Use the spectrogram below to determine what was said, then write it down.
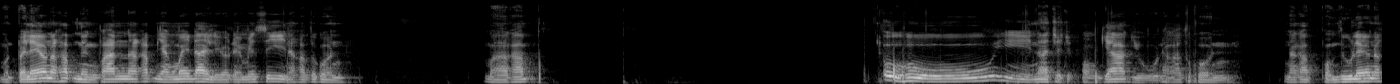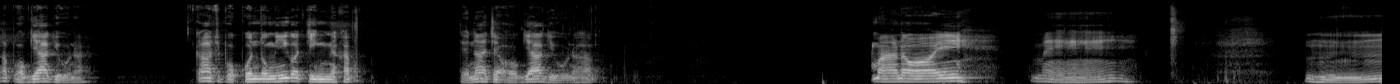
หมดไปแล้วนะครับหนึ่งพันนะครับยังไม่ได้เลียวเดเมซี่นะครับทุกคนมาครับ โอ้โหน่าจะออกยากอยู่นะครับทุกคนนะครับ ผมดูแล้วนะครับออกยากอยู่นะเก้าสิบหกคนตรงนี้ก็จริงนะครับ แต่น่าจะออกยากอยู่นะครับ มาหน่อยแหมอืม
